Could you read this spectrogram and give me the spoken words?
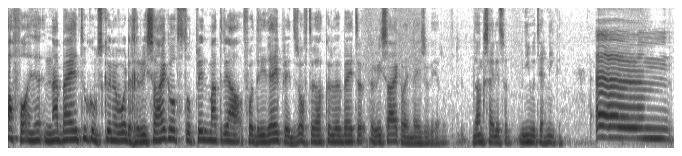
huisafval in de nabije toekomst kunnen worden gerecycled tot printmateriaal voor 3D-printers? Oftewel, kunnen we beter recyclen in deze wereld? Dankzij dit soort nieuwe technieken. Um,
